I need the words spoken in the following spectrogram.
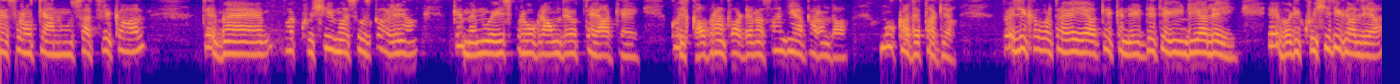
ਸਾਰੇ ਸਰੋਤਿਆਂ ਨੂੰ ਸਤਿ ਸ੍ਰੀ ਅਕਾਲ। ਅਤੇ ਮੈਂ ਖੁਸ਼ੀ ਮਹਿਸੂਸ ਕਰ ਰਿਹਾ ਕਿ ਮੈਨੂੰ ਇਸ ਪ੍ਰੋਗਰਾਮ ਦੇ ਉੱਤੇ ਆ ਕੇ ਕੁਝ ਖਬਰਾਂ ਤੁਹਾਡੇ ਨਾਲ ਸਾਂਝੀਆਂ ਕਰਨ ਦਾ ਮੌਕਾ ਦਿੱਤਾ ਗਿਆ। ਪਹਿਲੀ ਖਬਰ ਤਾਂ ਇਹ ਆ ਕਿ ਕੈਨੇਡਾ ਤੇ ਇੰਡੀਆ ਲਈ ਇਹ ਬੜੀ ਖੁਸ਼ੀ ਦੀ ਗੱਲ ਆ,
